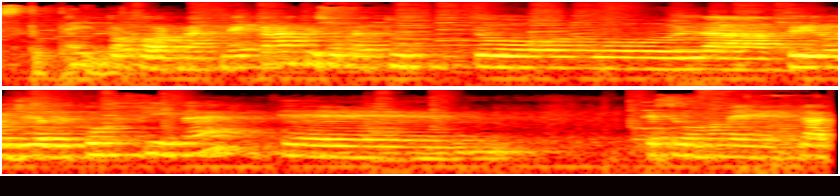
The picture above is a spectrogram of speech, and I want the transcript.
stupendo. Tutto Cormac McCarthy, soprattutto la trilogia del confine, ehm, che secondo me, la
